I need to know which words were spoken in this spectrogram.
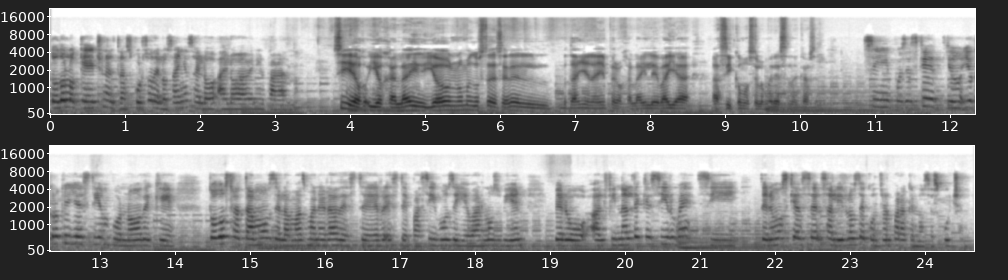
todo lo que ha hecho en el transcurso de los años, ahí lo, ahí lo va a venir pagando. Sí, y ojalá, y yo no me gusta hacer el daño a nadie, pero ojalá y le vaya así como se lo merece en la cárcel. Sí, pues es que yo, yo creo que ya es tiempo, ¿no? De que todos tratamos de la más manera de ser este, pasivos, de llevarnos bien, pero al final de qué sirve si tenemos que hacer salirnos de control para que nos escuchen.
